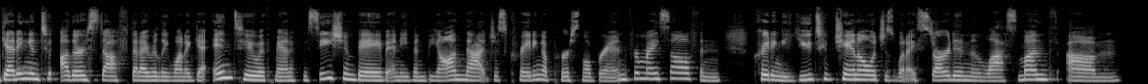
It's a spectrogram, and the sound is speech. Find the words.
getting into other stuff that I really want to get into with Manifestation Babe and even beyond that, just creating a personal brand for myself and creating a YouTube channel, which is what I started in the last month. Um,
